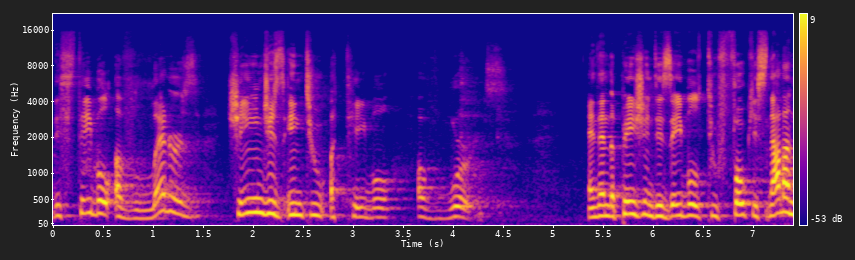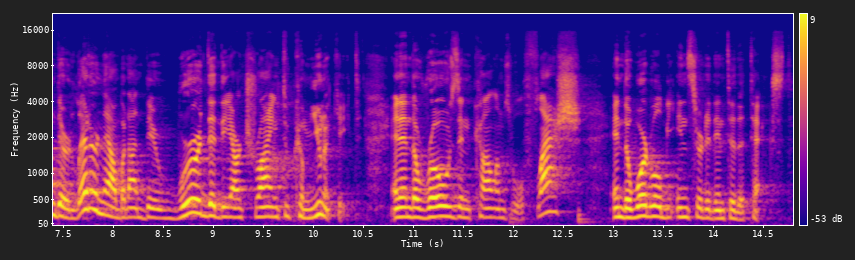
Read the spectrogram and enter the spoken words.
this table of letters changes into a table of words. And then the patient is able to focus not on their letter now, but on their word that they are trying to communicate. And then the rows and columns will flash, and the word will be inserted into the text.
